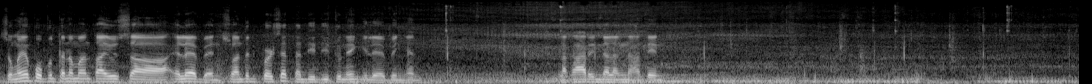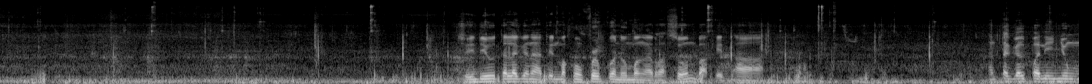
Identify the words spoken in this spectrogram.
So ngayon pupunta naman tayo sa 11. So 100% nandito na yung 11 yan. Lakarin na lang natin. So hindi ho talaga natin ma-confirm kung anong mga rason bakit ah matagal pa ninyong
